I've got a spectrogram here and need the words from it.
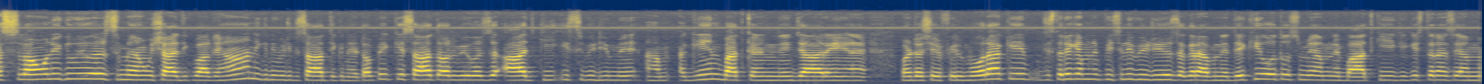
السلام علیکم ویورز، میں ہوں شاہد اقبال ریحان۔ ایک نئی ویڈیو کے ساتھ، ایک نئے ٹاپک کے ساتھ۔ اور ویورز، آج کی اس ویڈیو میں ہم اگین بات کرنے جا رہے ہیں ونڈر شیر فلمورا کے۔ جس طرح کہ ہم نے پچھلی ویڈیوز اگر آپ نے دیکھی ہو، تو اس میں ہم نے بات کی کہ کس طرح سے ہم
